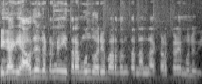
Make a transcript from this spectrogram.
ಹೀಗಾಗಿ ಯಾವುದೇ ಘಟನೆ ಈ ತರ ಮುಂದುವರಿಬಾರ್ದಂತ ನನ್ನ ಕಳ್ಕಳಿ ಮನವಿ.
